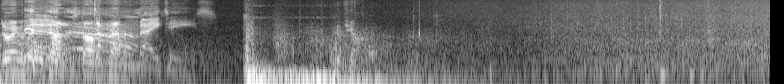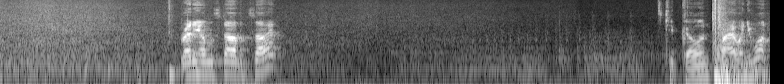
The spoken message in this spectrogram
Doing a full turn at the starboard cannon. mateys! Good job. Ready on the starboard side? Keep going. Fire when you want.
